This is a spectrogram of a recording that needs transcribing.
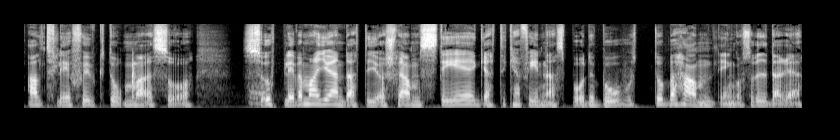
allt fler sjukdomar så, så upplever man ju ändå att det görs framsteg, att det kan finnas både bot och behandling och så vidare.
